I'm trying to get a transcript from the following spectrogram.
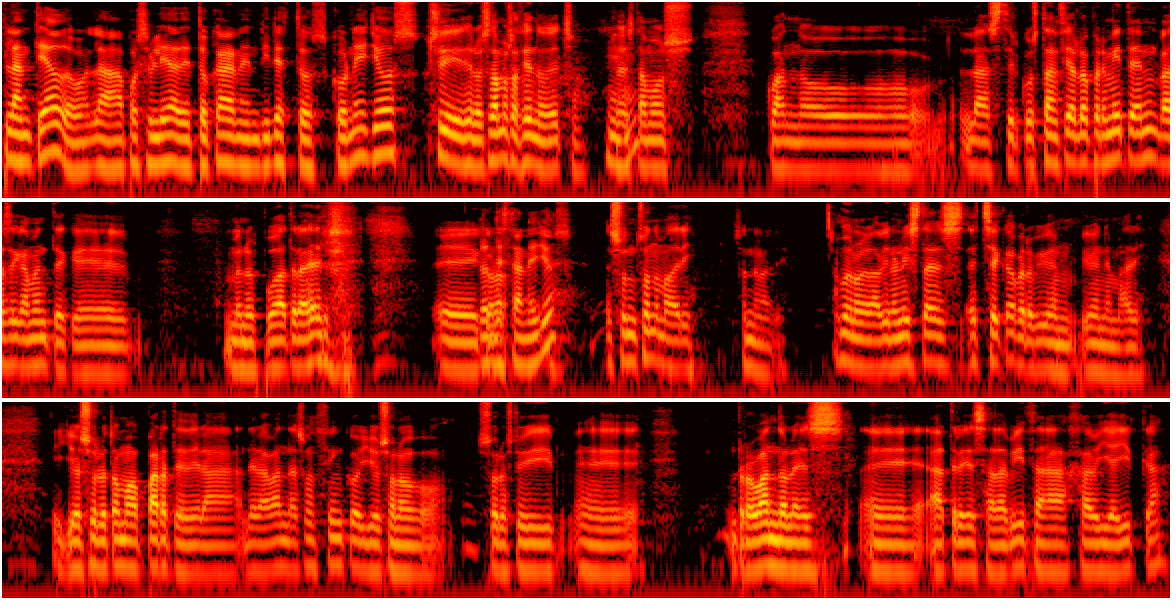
planteado la posibilidad de tocar en directos con ellos? Sí, lo estamos haciendo, de hecho. O sea, estamos, cuando las circunstancias lo permiten, básicamente que me los pueda traer. eh, ¿Dónde están ellos? Son, son de Madrid. Son de Madrid. Bueno, la violinista es, checa, pero viven, viven en Madrid. Y yo solo tomo parte de la, de la banda, son cinco, y yo solo, solo estoy eh, robándoles eh, a tres, a David, a Javi y a Yitka.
